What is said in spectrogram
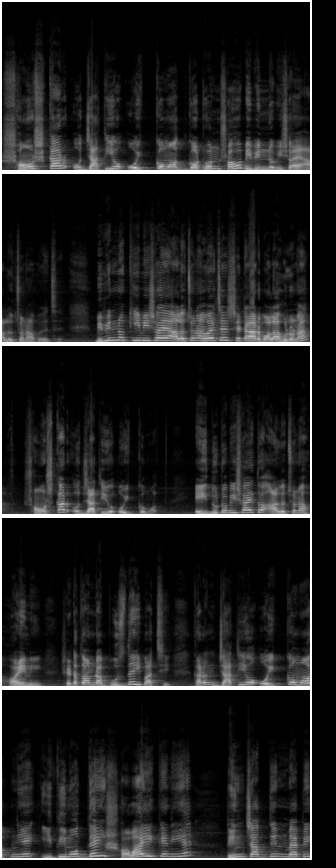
সংস্কার ও জাতীয় ঐক্যমত গঠন সহ বিভিন্ন বিষয়ে আলোচনা হয়েছে। বিভিন্ন কি বিষয়ে আলোচনা হয়েছে সেটা আর বলা হলো না। সংস্কার ও জাতীয় ঐক্যমত। এই দুটো বিষয়ে তো আলোচনা হয়নি, সেটা তো আমরা বুঝতেই পাচ্ছি কারণ জাতীয় ঐক্যমত নিয়ে ইতিমধ্যেই সবাইকে নিয়ে তিন চার দিন ব্যাপী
